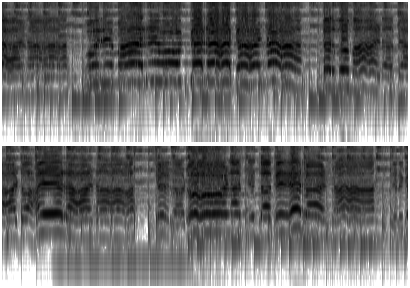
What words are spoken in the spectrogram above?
ಹೈರಾಣ ಉರಿ ಮಾರಿ ಉಗ್ರ ಗಣ ಕರ್ದು ಮಾಡಬೇಡ ಹೈರಾಣ. ಶರಣೋಣ ಸಿದ್ಧ ಬೇರಣ್ಣ. ನಿನಗ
